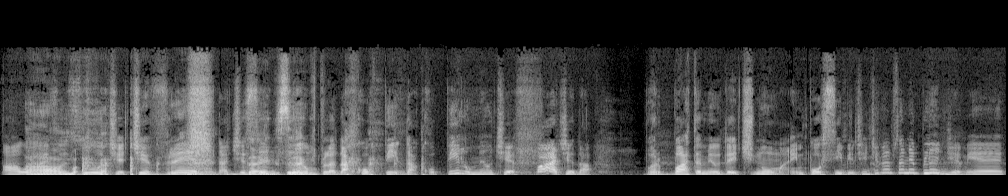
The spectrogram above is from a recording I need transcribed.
Au, Ah, ai mă- văzut ce, ce vreme, dar ce Da, se exact. întâmplă, dar copil, dar copilul meu ce face, dar bărbatul meu, deci nu mai, imposibil. Și începem să ne plângem. E,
